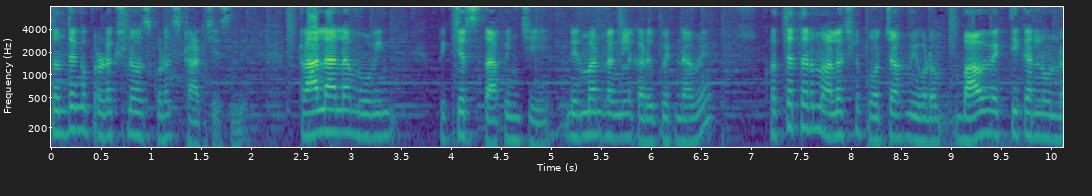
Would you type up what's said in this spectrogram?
సొంతంగా ప్రొడక్షన్ హౌస్ కూడా స్టార్ట్ చేసింది. ట్రాలాలా మూవింగ్ పిక్చర్స్ స్థాపించి నిర్మాణ రంగంలోకి అడుగుపెట్టినామే. కొత్త తరం ఆలోచనలు ప్రోత్సాహం ఇవ్వడం భావ వ్యక్తీకరణలో ఉన్న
